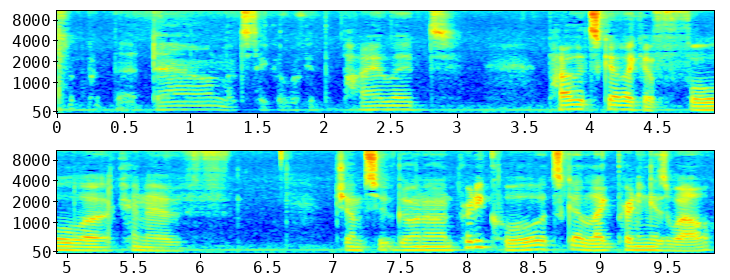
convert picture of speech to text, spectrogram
So put that down. Let's take a look at the pilot. Pilot's got like a full uh, kind of jumpsuit going on. Pretty cool. It's got leg printing as well.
